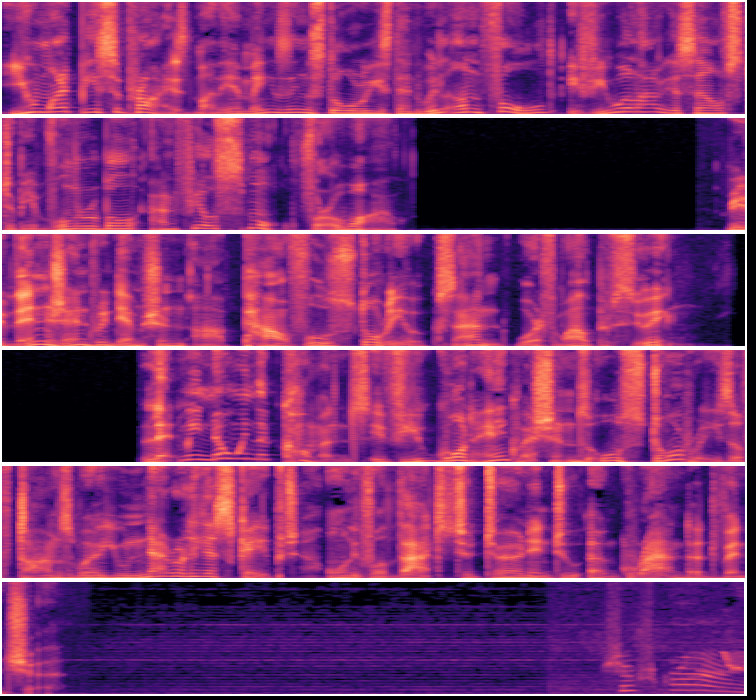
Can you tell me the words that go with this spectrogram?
You might be surprised by the amazing stories that will unfold if you allow yourselves to be vulnerable and feel small for a while. Revenge and redemption are powerful story hooks and worthwhile pursuing. Let me know in the comments if you got any questions or stories of times where you narrowly escaped only for that to turn into a grand adventure. Subscribe.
